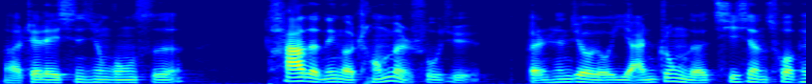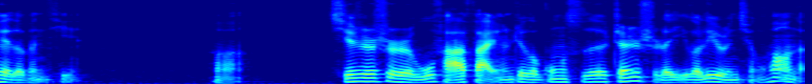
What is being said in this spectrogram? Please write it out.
啊，这类新兴公司，它的那个成本数据本身就有严重的期限错配的问题，啊，其实是无法反映这个公司真实的一个利润情况的，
